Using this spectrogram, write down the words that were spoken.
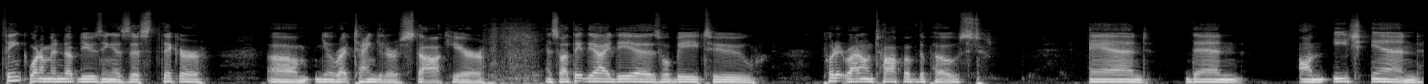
think what I'm end up using is this thicker um, you know rectangular stock here. And so I think the idea is will be to put it right on top of the post and then on each end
